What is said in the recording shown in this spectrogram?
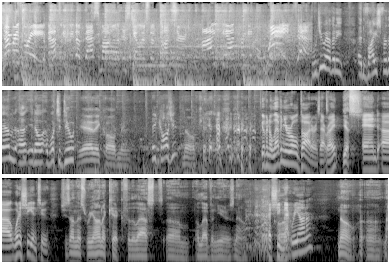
Number three. That's gonna be the best model at this Taylor Swift concert. I can't freaking wait! Would you have any advice for them? Uh, you know what to do? Yeah, they called me. They called you. No, I'm kidding. You have an 11 year old daughter, is that right? Yes. And uh, what is she into? She's on this Rihanna kick for the last um, 11 years now. Has she met Rihanna? No, uh, no,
